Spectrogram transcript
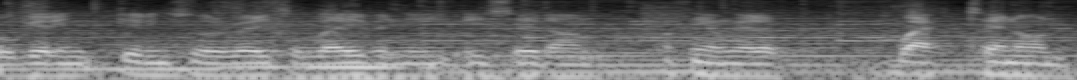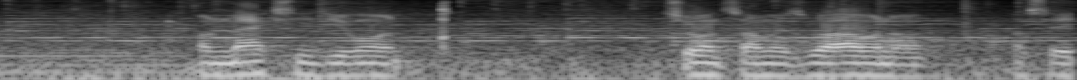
were getting getting sort of ready to leave, and he, he said, um, "I think I'm going to whack ten on on Maxi. Do you want do you want some as well?" And I, I said,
